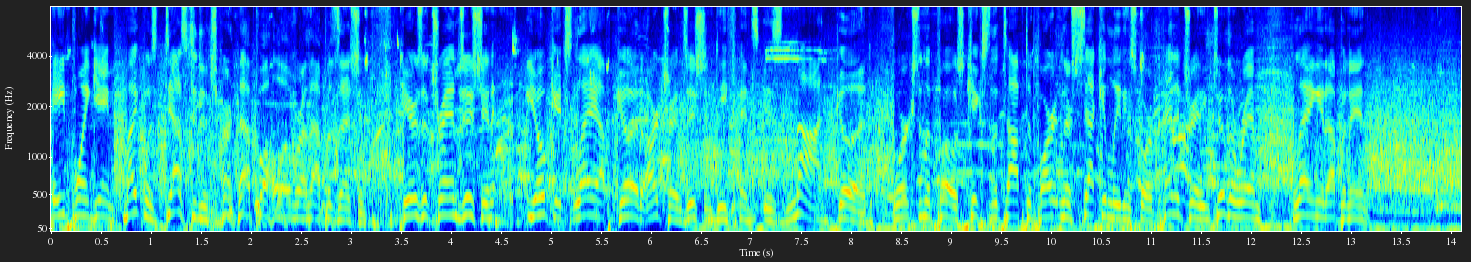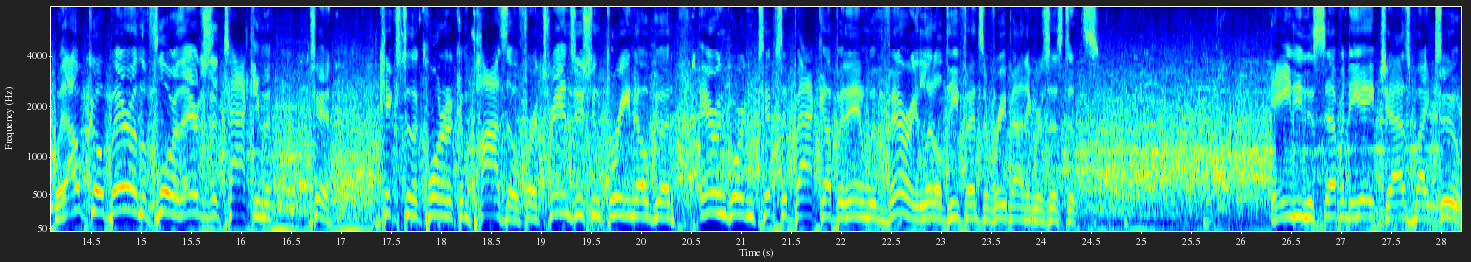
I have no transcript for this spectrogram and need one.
Eight point game. Mike was destined to turn that ball over on that possession. Here's a transition. Jokic layup. Good. Our transition defense is not good. Works in the post. Kicks to the top to Barton, their second leading scorer. Penetrating to the rim. Laying it up and in. Without Gobert on the floor, they're just attacking the 10. Kicks to the corner to Campazzo for a transition three, no good. Aaron Gordon tips it back up and in with very little defensive rebounding resistance. 80 to 78, Jazz by two.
